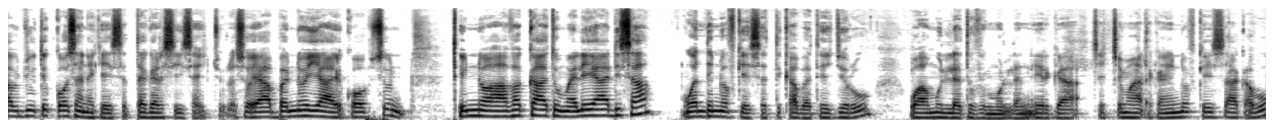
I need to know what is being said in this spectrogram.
abjuu xiqqoo sana keessatti agarsiisa jechuudha. So yaabbannoo yaaqoob sun xinnoo haa fakkaatu malee yaadisaa wanti inni of keessatti qabatee jiru waa mul'atuuf hin mul'anne. Ergaa ciccimaadha kan inni of keessaa qabu.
